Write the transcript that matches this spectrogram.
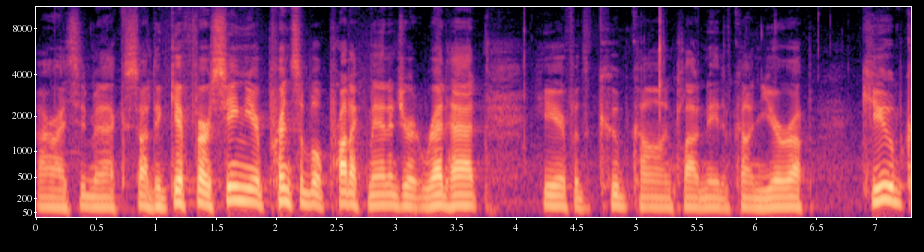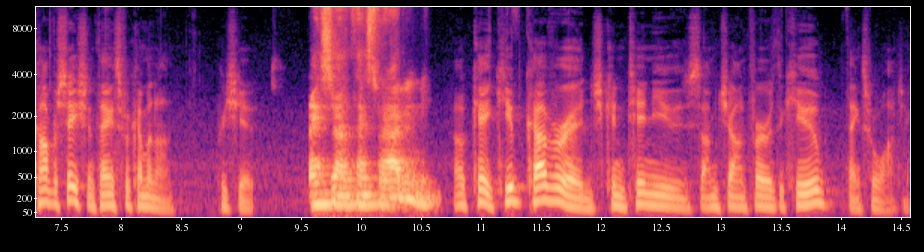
All right, Siamak. So to Giffer, Senior Principal Product Manager at Red Hat, here for the KubeCon, Cloud Native Con Europe. CUBE conversation, thanks for coming on. Appreciate it. Thanks, John. Thanks for having me. Okay, CUBE coverage continues. I'm John Furrier with theCUBE. Thanks for watching.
